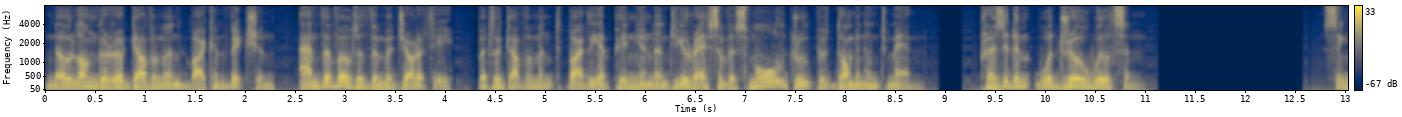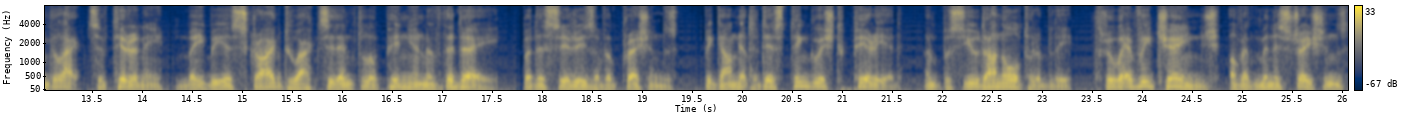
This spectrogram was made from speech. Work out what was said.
no longer a government by conviction, and the vote of the majority, but a government by the opinion and duress of a small group of dominant men. President Woodrow Wilson Single acts of tyranny may be ascribed to accidental opinion of the day, but a series of oppressions, begun at a distinguished period, and pursued unalterably through every change of administrations,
